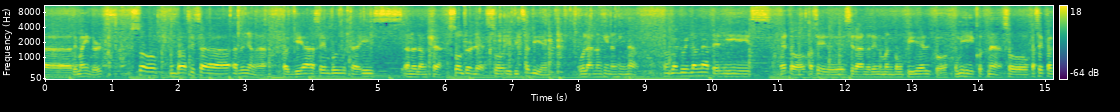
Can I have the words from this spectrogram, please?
ah, reminders. So, base sa ano niya nga, pag i-assemble mo siya is ano lang siya, solderless. So, ibig sabihin, wala nang hinang-hinang. So, ang gagawin lang natin is, ito, kasi sira na rin naman tong PL ko, umiikot na. So, kasi pag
